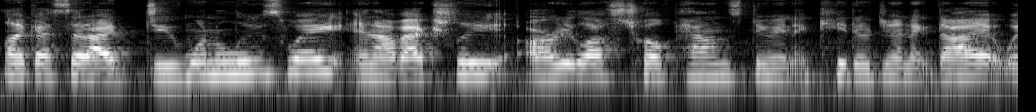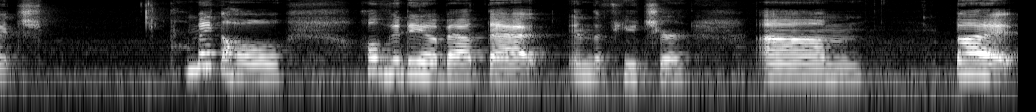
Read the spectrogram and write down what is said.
like I said, I do want to lose weight, and I've actually already lost 12 pounds doing a ketogenic diet, which I'll make a whole whole video about that in the future. Um, but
